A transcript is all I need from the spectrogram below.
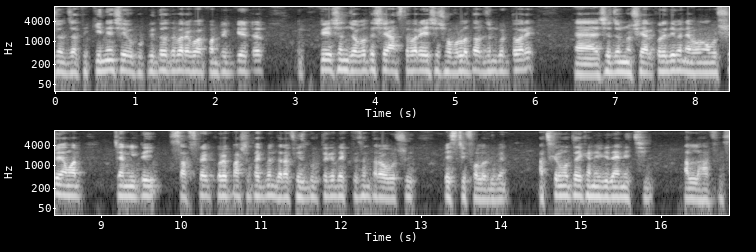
জন্য যাতে কিনে সে উপকৃত হতে পারে বা কন্টেন্ট ক্রিয়েটার ক্রিয়েশন জগতে সে আসতে পারে, এসে সফলতা অর্জন করতে পারে সেজন্য শেয়ার করে দিবেন এবং অবশ্যই আমার চ্যানেলটি সাবস্ক্রাইব করে পাশে থাকবেন। যারা ফেসবুক থেকে দেখতেছেন, তারা অবশ্যই পেজটি ফলো দিবেন। আজকের মতো এখানে বিদায় নিচ্ছি। আল্লাহ হাফিজ।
